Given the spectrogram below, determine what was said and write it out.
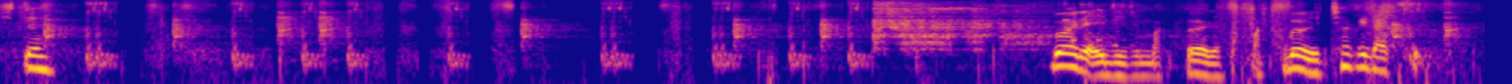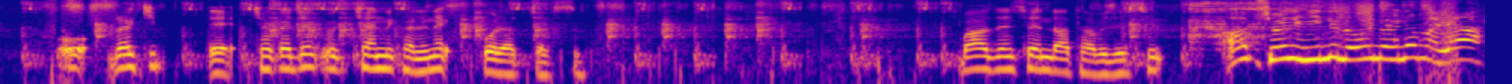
işte Böyle Ececiğim bak böyle. Bak böyle çakacaksın. O rakip de çakacak ve kendi kalene gol atacaksın. Bazen sen de atabilirsin. Abi şöyle hileli oyun oynama ya.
